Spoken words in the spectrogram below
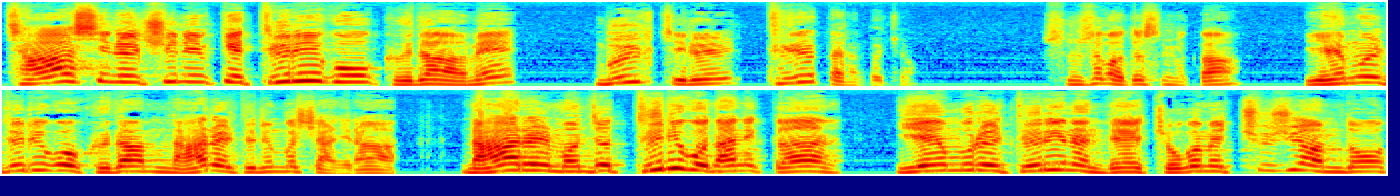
자신을 주님께 드리고 그 다음에 물질을 드렸다는 거죠. 순서가 어떻습니까? 예물 드리고 그 다음 나를 드린 것이 아니라 나를 먼저 드리고 나니까 예물을 드리는데 조금의 추주함도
